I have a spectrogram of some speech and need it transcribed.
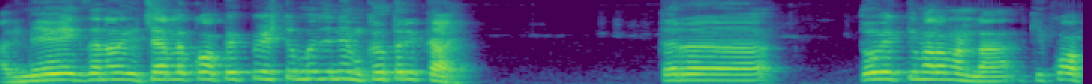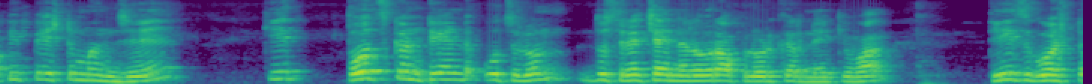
आणि मी एक जणांना विचारलं कॉपी पेस्ट म्हणजे नेमकं तरी काय? तर तो व्यक्ती मला म्हणला की कॉपी पेस्ट म्हणजे की तोच कंटेंट उचलून दुसऱ्या चॅनलवर अपलोड करणे किंवा तीच गोष्ट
